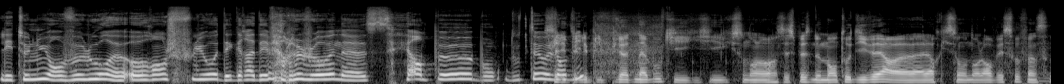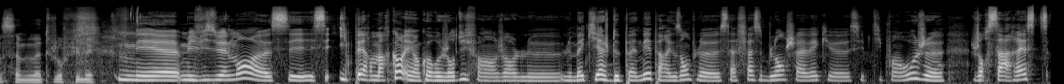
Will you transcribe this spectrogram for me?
les tenues en velours orange fluo dégradées vers le jaune, c'est un peu bon douteux les, aujourd'hui. les pi- pilotes Naboo qui, qui- qui sont dans leurs espèces de manteaux d'hiver alors qu'ils sont dans leur vaisseau, enfin ça, ça m'a toujours fumé. Mais, mais visuellement, c'est hyper marquant. Et encore aujourd'hui, genre le, le maquillage de Padmé, par exemple, sa face blanche avec ses petits points rouges, genre ça reste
